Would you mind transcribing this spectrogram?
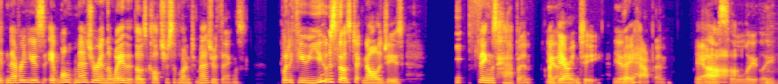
it never use it won't measure in the way that those cultures have learned to measure things. But if you use those technologies, things happen. I guarantee Yeah. they happen. Yeah. absolutely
